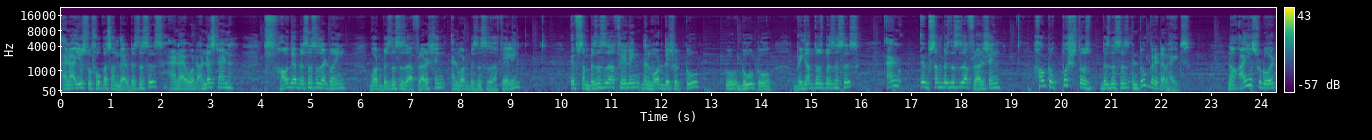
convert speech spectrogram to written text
and i used to focus on their businesses and i would understand how their businesses are doing what businesses are flourishing and what businesses are failing. If some businesses are failing then what they should do to do to bring up those businesses? And if some businesses are flourishing how to push those businesses into greater heights? Now i used to do it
